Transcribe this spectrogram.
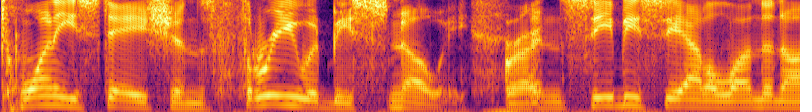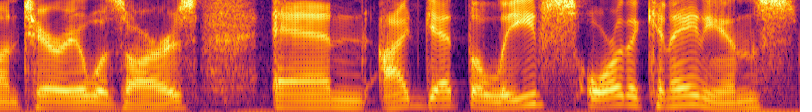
20 stations, three would be snowy. Right. And CBC out of London, Ontario was ours. And I'd get the Leafs or the Canadiens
